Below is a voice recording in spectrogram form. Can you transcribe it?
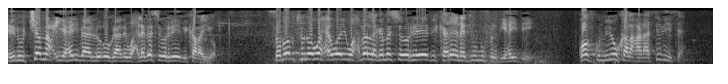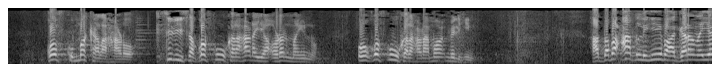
inuu jamac yahay baa la ogaaday wax laga soo reebi karayo. Sababtuna waxa weeye waxba lagama soo reebi kareen hadduu mufrad yahay dee. Qofku miyuu kala hadhaa? Sidiisa. Qofku ma kala hadho. Sidiisa qofku uu kala hadhayaa odhan mayno. Oo qofku uu kala hadhaa ma ma haddaba caqligiibaa garanaya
